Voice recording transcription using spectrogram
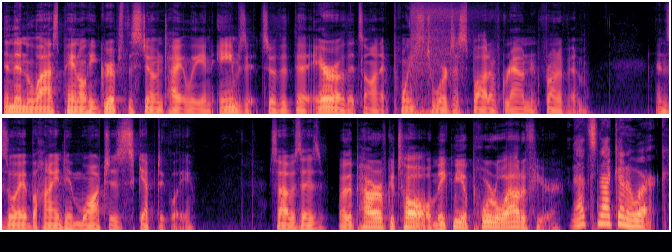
And then the last panel, he grips the stone tightly and aims it so that the arrow that's on it points towards a spot of ground in front of him. And Zoya behind him watches skeptically. Csaba says, By the power of Katall, make me a portal out of here. That's not going to work.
